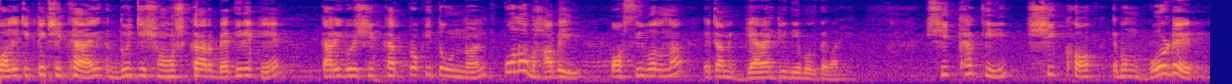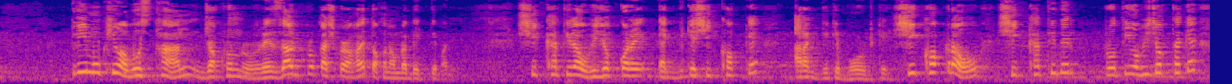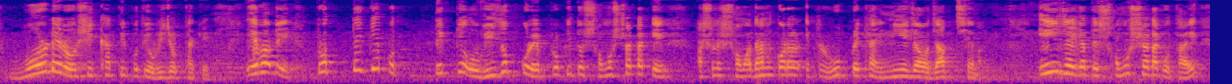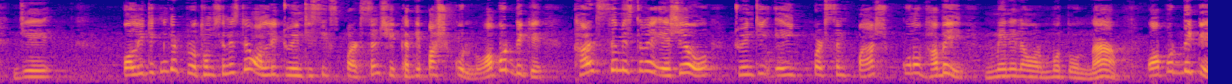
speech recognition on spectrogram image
Polytechnic শিক্ষায় দুইটি সংস্কার ব্যতিরেকে কারিগরি শিক্ষার প্রকৃত উন্নয়ন কোনোভাবেই পসিবল না, এটা আমি গ্যারান্টি দিয়ে বলতে পারি। শিক্ষার্থী, শিক্ষক এবং বোর্ডের ত্রিমুখী অবস্থান যখন রেজাল্ট প্রকাশ করা হয়, তখন আমরা দেখতে পারি। শিক্ষার্থীরা অভিযোগ করে একদিকে শিক্ষককে আর একদিকে বোর্ডকে। শিক্ষকরাও শিক্ষার্থীদের প্রতি অভিযোগ থাকে, বোর্ডেরও শিক্ষার্থীর প্রতি অভিযোগ থাকে। এভাবে প্রত্যেকে প্রত্যেককে অভিযোগ করে প্রকৃত সমস্যাটাকে আসলে সমাধান করার একটা রূপরেখায় নিয়ে যাওয়া যাচ্ছে না। এই জায়গাতে সমস্যাটা কোথায়? যে পলিটেকনিকের প্রথম সেমিস্টারে অনলি টোয়েন্টি সিক্স পার্সেন্ট শিক্ষার্থী পাশ করল। অপরদিকে থার্ড সেমিস্টারে এসেও টোয়েন্টি এইট পার্সেন্ট পাস কোনোভাবেই মেনে নেওয়ার মতো না। অপরদিকে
